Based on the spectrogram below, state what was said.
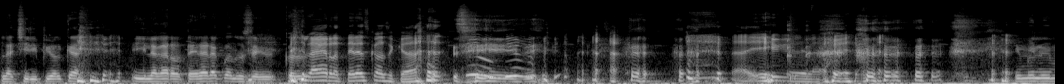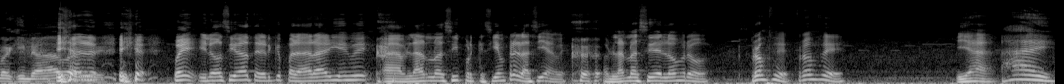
La chiripiorca. Y la garrotera era cuando se. cuando- La garrotera es cuando se queda. Sí, sí. La verga. y me lo imaginaba, Y güey. y- Güey, y luego sí iba a tener que parar a alguien, güey, a hablarlo así, porque siempre lo hacían, güey. Hablarlo así del hombro. Profe, profe. Y ya, ay,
